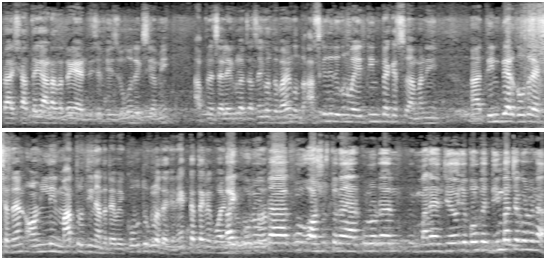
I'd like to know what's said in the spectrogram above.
প্রায় সাত থেকে আট হাজার টাকা অ্যাড দিয়েছে। ফেসবুকও দেখছি আমি। আপনার চাইলে এগুলো যাচাই করতে পারেন। কিন্তু আজকে যদি কোনো ভাই তিন প্যাকেজ মানে তিন পেয়ার কবুতর একসাথে নেন অনলি মাত্র তিন হাজার টাকা। ভাই কবুতরগুলো দেখেন একটা ভাই কোয়ালিটি কোনোটা কোনো অসুস্থ নয় আর কোনোটা মানে যে ওই যে বলবে ডিম বাচ্চা করবে না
